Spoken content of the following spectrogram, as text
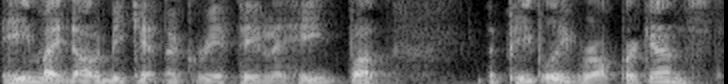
He might not be getting a great deal of heat, but the people he were up against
